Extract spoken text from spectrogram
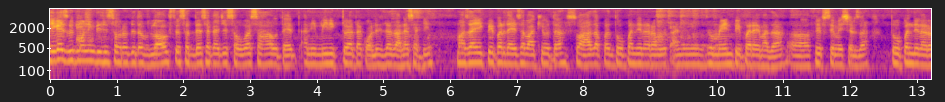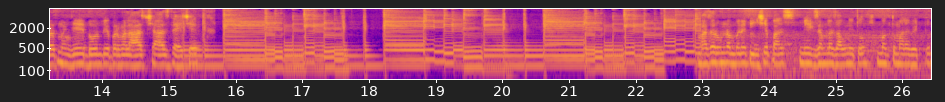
Hey guys good morning this is Saurabh the vlogs तर सध्या सकाळचे सव्वा सहा होत आहेत आणि मी निघतोय आता कॉलेजला जाण्यासाठी. माझा एक पेपर द्यायचा बाकी होता. सो आज आपण तो पण देणार आहोत. आणि जो मेन पेपर आहे माझा फिफ्थ सेमिस्टरचा तो पण देणार आहोत. म्हणजे दोन पेपर मला आजच्या आज द्यायचे आहेत. माझा रूम नंबर आहे तीनशे पाच. मी एक्झामला जाऊन येतो. मग तुम्हाला भेटतो.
